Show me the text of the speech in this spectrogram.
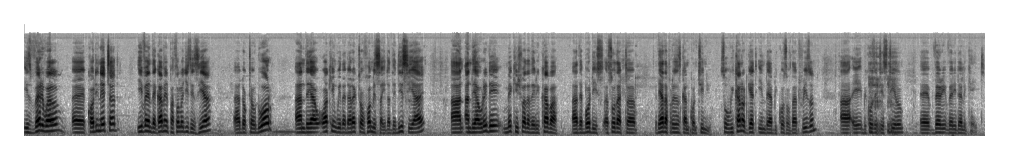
is very well uh, coordinated. Even the government pathologist is here, uh, Dr. Oduor, and they are working with the director of homicide at the DCI, and, and they are already making sure that they recover uh, the bodies uh, so that uh, the other process can continue. So we cannot get in there because of that reason, uh, eh, because it is still very, very delicate.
